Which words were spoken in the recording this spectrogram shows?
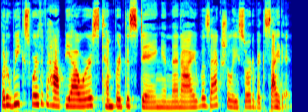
But a week's worth of happy hours tempered the sting, and then I was actually sort of excited.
